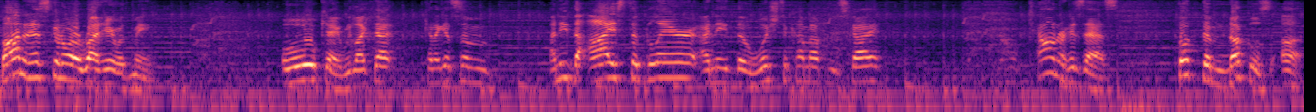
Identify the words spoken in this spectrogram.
Ban and Escanor are right here with me. Okay, we like that. Can I get some... I need the eyes to glare. I need the wish to come out from the sky. No, counter his ass. Fuck them knuckles up.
